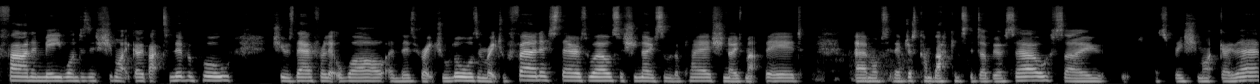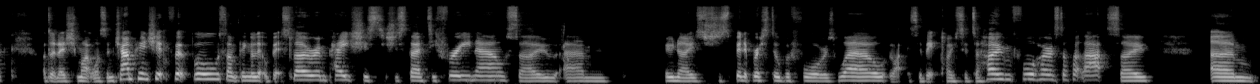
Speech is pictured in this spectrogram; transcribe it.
fan in me wonders if she might go back to Liverpool. She was there for a little while, and there's Rachel Laws and Rachel Furness there as well, so she knows some of the players. She knows Matt Beard. Um, obviously, they've just come back into the WSL, so possibly she might go there. I don't know. She might want some Championship football, something a little bit slower in pace. She's she's 33 now, so. Um, who knows? She's been at Bristol before as well. Like it's a bit closer to home for her and stuff like that. So um,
